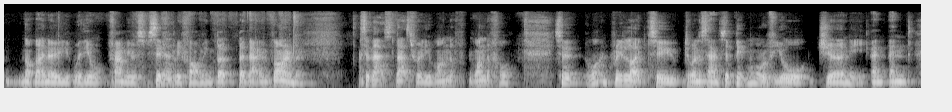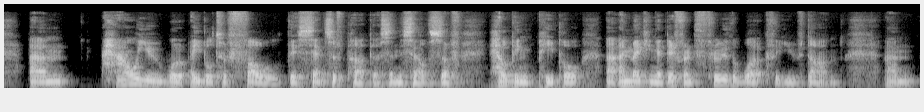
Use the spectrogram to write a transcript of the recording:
not that I know you, with your family was specifically yeah. farming, but but that environment. So that's that's really wonderful. Wonderful. So what I'd really like to to understand is a bit more of your journey and and um, how you were able to fold this sense of purpose and this sense of helping people uh, and making a difference through the work that you've done. Um,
